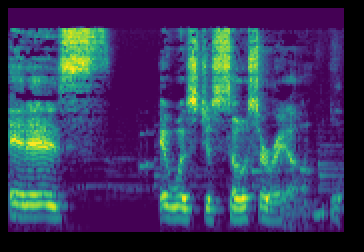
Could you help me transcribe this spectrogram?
is it was just so surreal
